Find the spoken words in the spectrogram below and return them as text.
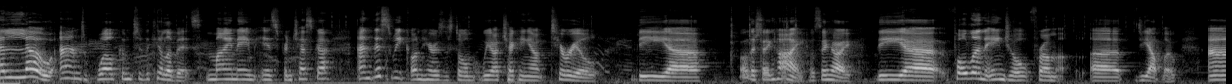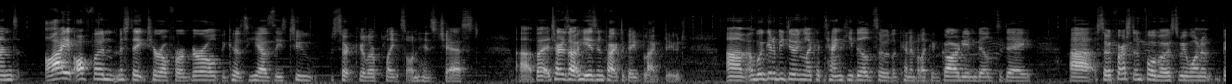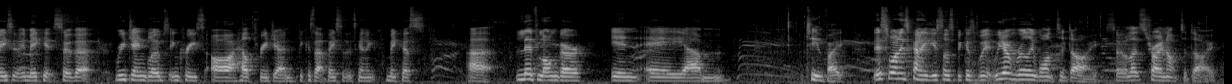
Hello and welcome to the Killer Bits. My name is Francesca, and this week on Heroes of Storm we are checking out Tyrael, the uh, oh they're saying hi. I'll say hi. The uh, fallen angel from uh, Diablo, and I often mistake Tyrael for a girl because he has these two circular plates on his chest, uh, but it turns out he is in fact a big black dude. Um, and we're going to be doing like a tanky build, so kind of like a guardian build today. Uh, so first and foremost, we want to basically make it so that regen globes increase our health regen because that basically is going to make us uh, live longer in a um, team fight. This one is kind of useless because we, we don't really want to die, so let's try not to die.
